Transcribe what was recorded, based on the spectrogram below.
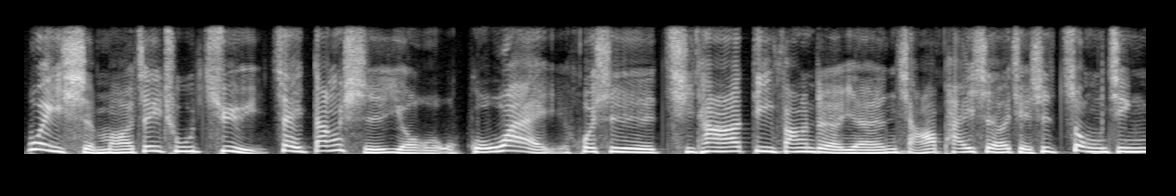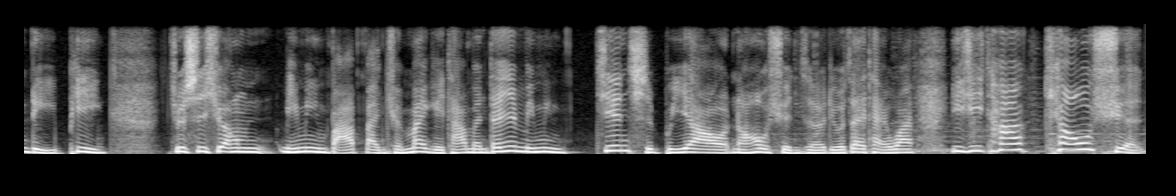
为什么这出剧在当时有国外或是其他地方的人想要拍摄，而且是重金礼聘，就是希望明明把版权卖给他们，但是明明坚持不要，然后选择留在台湾，以及他挑选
